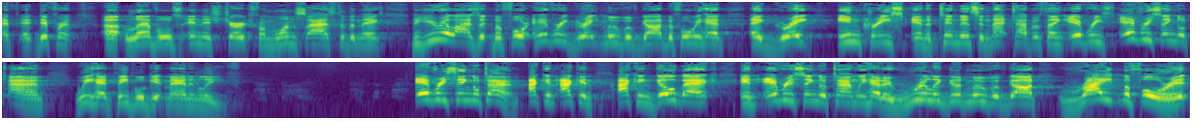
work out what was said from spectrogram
at, at different uh, levels in this church from one size to the next. Do you realize that before every great move of God, before we had a great increase in attendance and that type of thing, every, every single time we had people get mad and leave? Every single time. I can, I can, I can go back and every single time we had a really good move of God, right before it,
